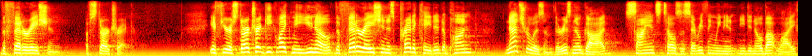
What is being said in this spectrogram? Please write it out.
the Federation of Star Trek. If you're a Star Trek geek like me, you know the Federation is predicated upon naturalism. There is no God, Science tells us everything we need to know about life.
